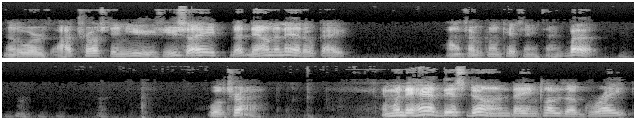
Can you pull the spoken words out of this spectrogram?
In other words, I trust in you. If you say, let down the net, okay. I don't think we're going to catch anything, but we'll try. And when they had this done, they enclosed a great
